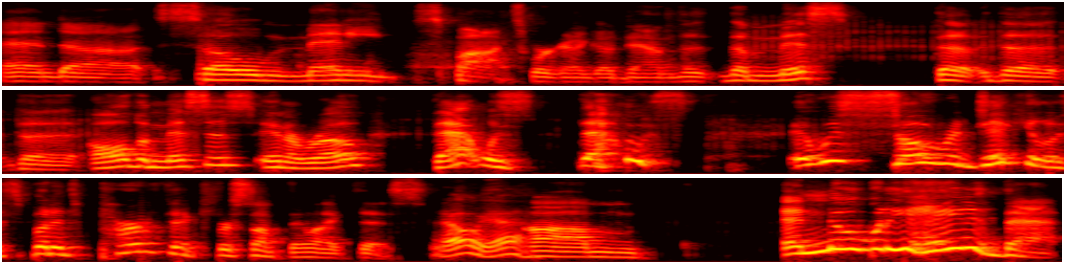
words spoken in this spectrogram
and uh, so many spots were going to go down. The the miss, the the the all the misses in a row. That was that was it was so ridiculous, but it's perfect for something like this. Oh yeah. Um, and nobody hated that.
